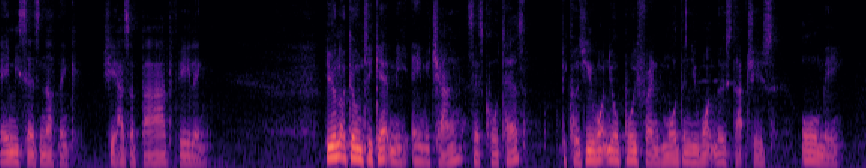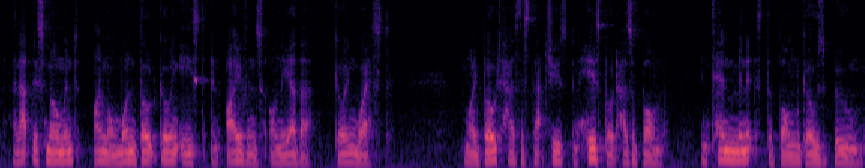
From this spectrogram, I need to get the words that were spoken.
Amy says nothing. She has a bad feeling. You're not going to get me, Amy Chang, says Cortez, because you want your boyfriend more than you want those statues, or me. And at this moment, I'm on one boat going east and Ivan's on the other, going west. My boat has the statues and his boat has a bomb. In 10 minutes, the bomb goes boom.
